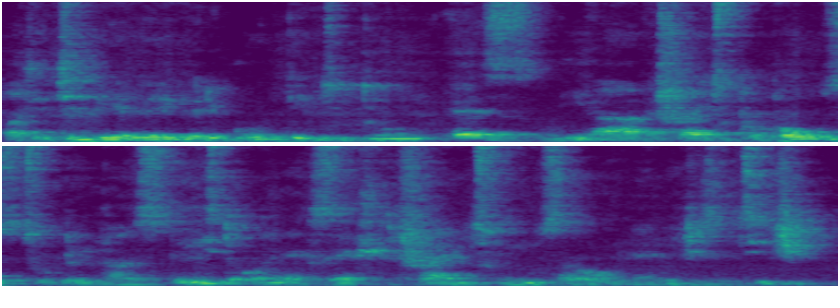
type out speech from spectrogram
But it will be a very, very good thing to do as we are trying to propose two papers based on exactly trying to use our own languages in teaching.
